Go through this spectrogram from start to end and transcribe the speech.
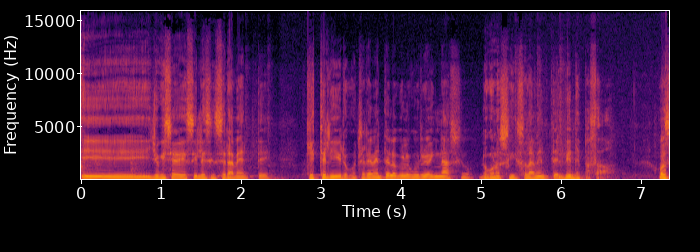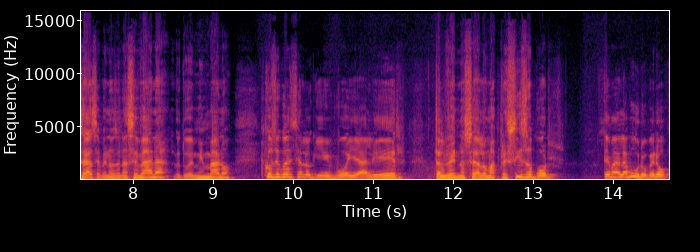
Y yo quisiera decirle sinceramente que este libro, contrariamente a lo que le ocurrió a Ignacio, lo conocí solamente el viernes pasado. O sea, hace menos de una semana lo tuve en mis manos. En consecuencia, lo que voy a leer tal vez no sea lo más preciso por tema del apuro, pero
